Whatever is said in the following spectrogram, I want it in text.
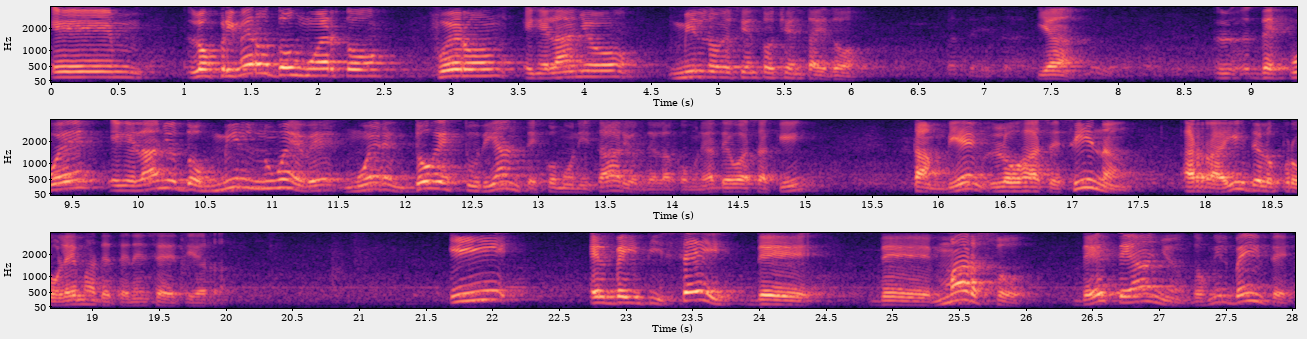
Em, los primeros dos muertos fueron en el año 1982. Ya. Después, en el año 2009, mueren dos estudiantes comunitarios de la comunidad de Guasaquí. También los asesinan a raíz de los problemas de tenencia de tierra. Y el 26 de, de marzo de este año, 2020,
